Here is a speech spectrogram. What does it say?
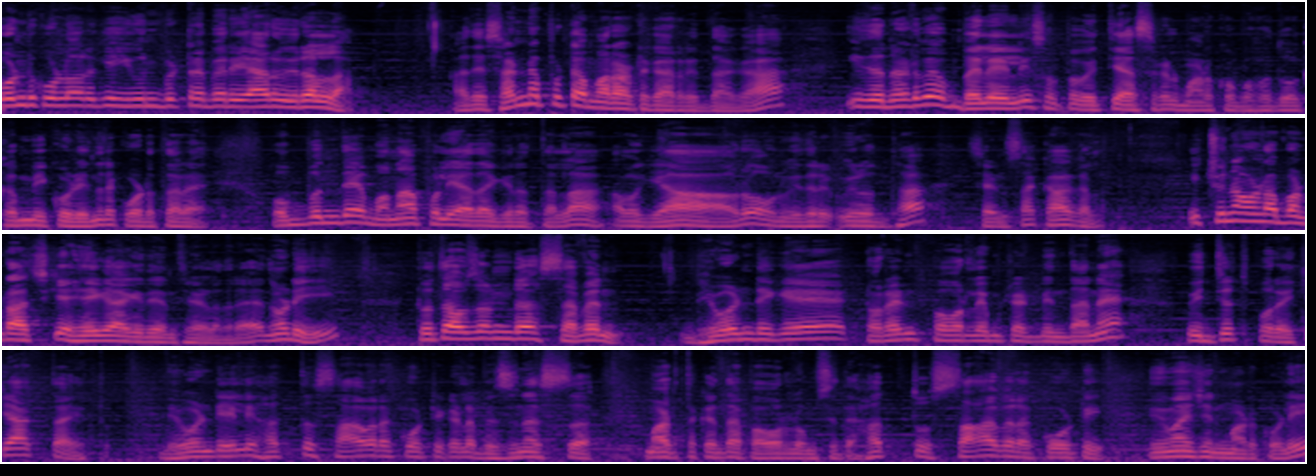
ಕೊಂಡುಕೊಳ್ಳೋರಿಗೆ ಇವನು ಬಿಟ್ಟರೆ ಬೇರೆ ಯಾರೂ ಇರಲ್ಲ. ಅದೇ ಸಣ್ಣ ಪುಟ್ಟ ಮಾರಾಟಗಾರರಿದ್ದಾಗ ಇದರ ನಡುವೆ ಬೆಲೆಯಲ್ಲಿ ಸ್ವಲ್ಪ ವ್ಯತ್ಯಾಸಗಳು ಮಾಡ್ಕೋಬಹುದು. ಕಮ್ಮಿ ಕೊಡಿ ಅಂದರೆ ಕೊಡ್ತಾರೆ. ಒಬ್ಬಂದೇ ಮೊನಾಪೊಲಿ ಆದಾಗಿರುತ್ತಲ್ಲ, ಅವಾಗ ಯಾರೂ ಅವನು ಇದರ ವಿರುದ್ಧ ಸೆಣಸೋಕ್ಕಾಗಲ್ಲ. ಈ ಚುನಾವಣಾ ಬಾಂಡ್ ರಾಜಕೀಯ ಹೇಗಾಗಿದೆ ಅಂತ ಹೇಳಿದ್ರೆ, ನೋಡಿ, ಟೂ ತೌಸಂಡ್ ಸೆವೆನ್ ಭಿವಂಡಿಗೆ ಟೊರೆಂಟ್ ಪವರ್ ಲಿಮಿಟೆಡ್ನಿಂದಾನೇ ವಿದ್ಯುತ್ ಪೂರೈಕೆ ಆಗ್ತಾ ಇತ್ತು. ಭಿವಂಡಿಯಲ್ಲಿ ಹತ್ತು ಸಾವಿರ ಕೋಟಿಗಳ ಬಿಸ್ನೆಸ್ ಮಾಡ್ತಕ್ಕಂಥ ಪವರ್ ಲೂಮ್ಸ್ ಇದೆ ಹತ್ತು ಸಾವಿರ ಕೋಟಿ, ಇಮ್ಯಾಜಿನ್ ಮಾಡ್ಕೊಳ್ಳಿ.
